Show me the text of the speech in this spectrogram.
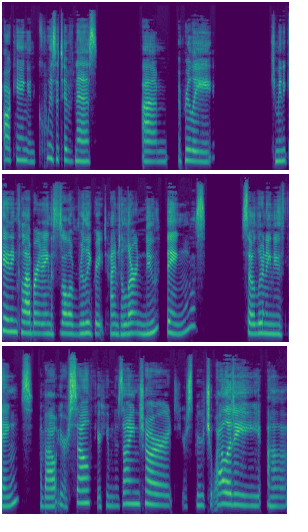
talking, inquisitiveness. Um, really communicating, collaborating. This is all a really great time to learn new things. So, learning new things about yourself, your human design chart, your spirituality, uh,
